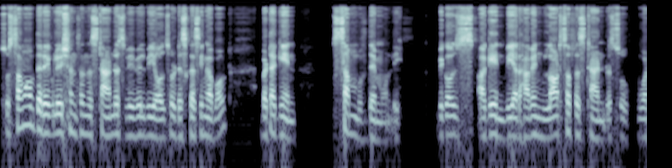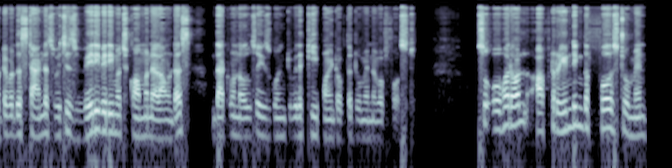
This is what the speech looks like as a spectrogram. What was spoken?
So some of the regulations and the standards we will be also discussing about but again some of them only. Because again we are having lots of standards. So whatever the standards which is very very much common around us that one also is going to be the key point of the domain number first. So overall, after ending the first domain,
